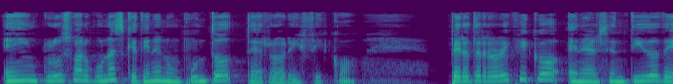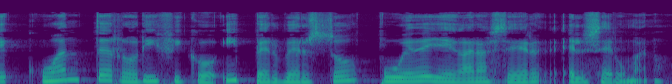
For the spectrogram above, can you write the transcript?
e incluso algunas que tienen un punto terrorífico pero terrorífico en el sentido de cuán terrorífico y perverso puede llegar a ser el ser humano.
